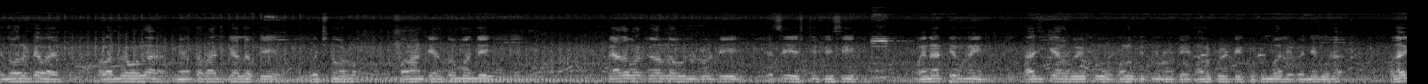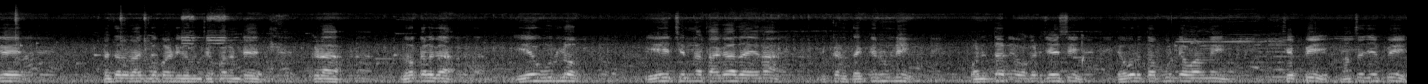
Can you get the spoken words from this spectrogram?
ఎందువల్లంటే వాళ్ళందరి వల్ల మేమంతా రాజకీయాల్లోకి వచ్చిన వాళ్ళం. అలాంటి ఎంతోమంది పేద వర్గాల్లో ఉన్నటువంటి ఎస్సీ ఎస్టీ బీసీ మైనార్టీలని రాజకీయాల వైపు మలుపుతున్నటువంటి నలభై కుటుంబాలు ఇవన్నీ కూడా. అలాగే పెద్దలు పార్టీ గురించి చెప్పాలంటే ఇక్కడ లోకల్గా ఏ ఊర్లో ఏ చిన్న తగాద అయినా ఇక్కడ దగ్గరుండి వాళ్ళిద్దరిని ఒకటి చేసి ఎవరు తప్పు ఉంటే వాళ్ళని చెప్పి నచ్చజెప్పి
